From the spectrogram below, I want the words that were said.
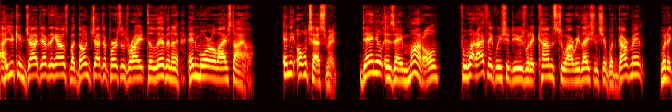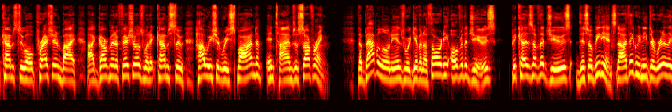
Uh, you can judge everything else, but don't judge a person's right to live in an immoral lifestyle. In the Old Testament, Daniel is a model for what I think we should use when it comes to our relationship with government, when it comes to oppression by uh, government officials, when it comes to how we should respond in times of suffering. The Babylonians were given authority over the Jews because of the Jews' disobedience. Now, I think we need to really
